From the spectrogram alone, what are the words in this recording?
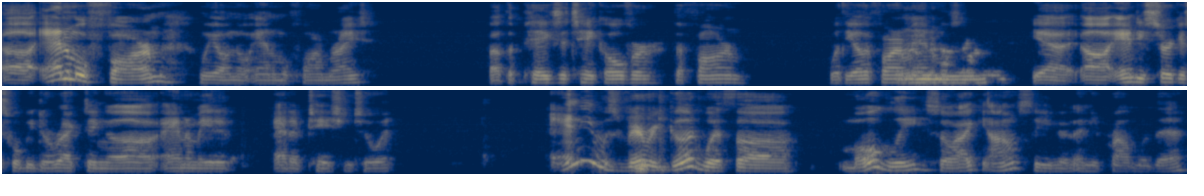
Uh, Animal Farm. We all know Animal Farm, right? About the pigs that take over the farm with the other farm animals. mm, Yeah. Uh, Andy Serkis will be directing uh animated adaptation to it. Andy was very good with uh Mowgli, so I, I don't see any problem with that.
